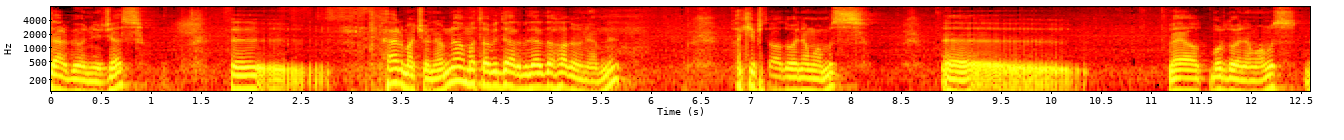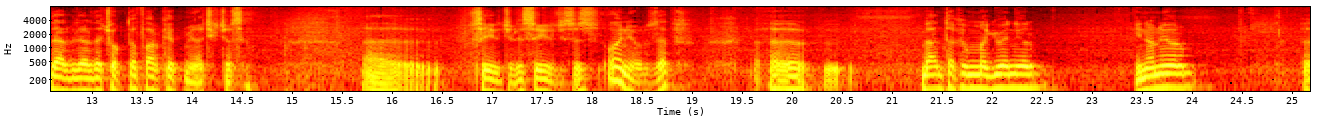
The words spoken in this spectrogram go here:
derbi oynayacağız. E, her maç önemli ama tabii derbiler daha da önemli. Rakip sahada oynamamız e, veyahut burada oynamamız derbilerde çok da fark etmiyor açıkçası. E, seyircili, seyircisiz oynuyoruz hep. E, ben takımıma güveniyorum, inanıyorum. E,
